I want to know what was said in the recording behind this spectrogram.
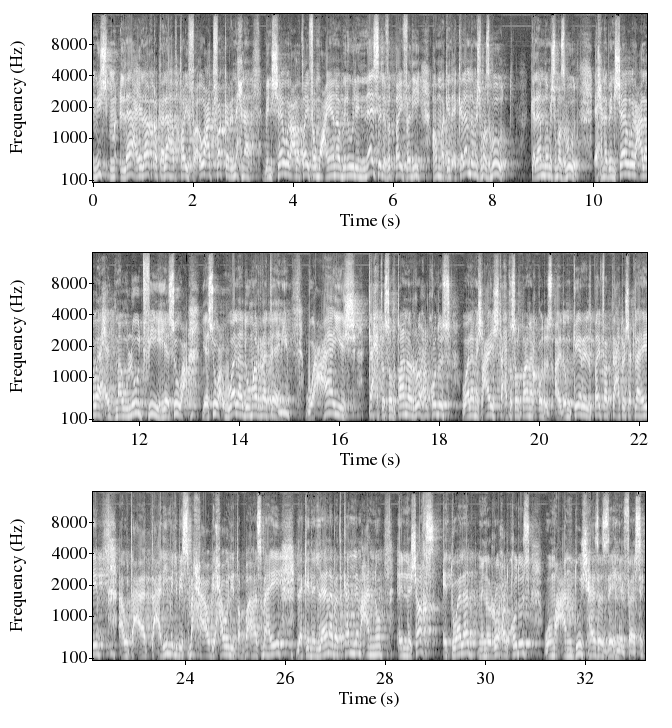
مش لا علاقة لها بطائفة أوعى تفكر إن إحنا بنشاور على طائفة معينة وبنقول الناس اللي في الطائفة دي هم كده. الكلام ده مش مظبوط. الكلام ده مش مظبوط. إحنا بنشاور على واحد مولود فيه يسوع يسوع ولده مرة تاني وعايش تحت سلطان الروح القدس ولا مش عايش تحت سلطان القدس. I don't care الطائفة بتاعته شكلها إيه أو التعاليم اللي بيسمعها أو بيحاول يطبقها اسمها إيه لكن اللي أنا بتكلم عنه إن شخص اتولد من الروح القدس وما عندوش هذا الذهن الفاسد.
